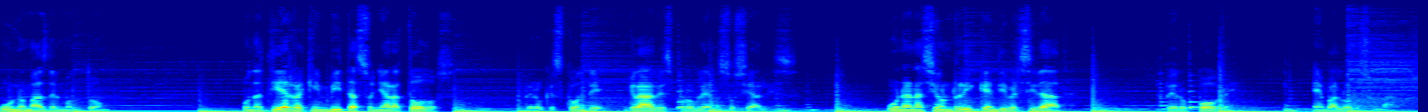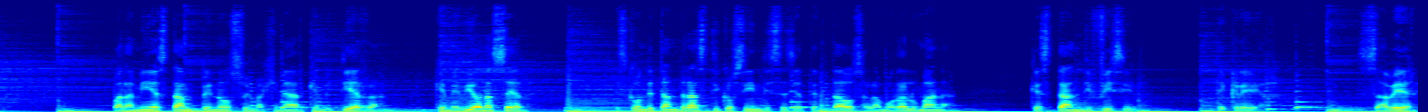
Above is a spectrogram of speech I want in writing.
uno más del montón. Una tierra que invita a soñar a todos, pero que esconde graves problemas sociales. Una nación rica en diversidad, pero pobre en valores humanos. Para mí es tan penoso imaginar que mi tierra, que me vio nacer, esconde tan drásticos índices y atentados a la moral humana que es tan difícil de creer. Saber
